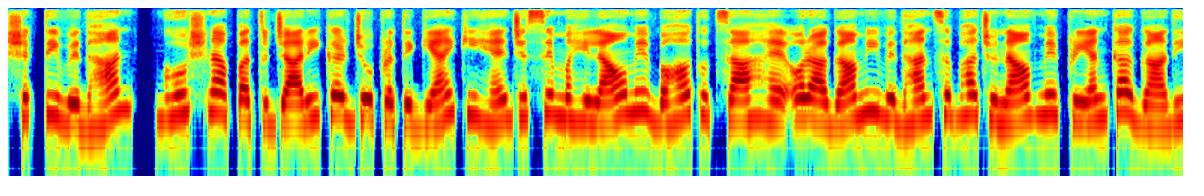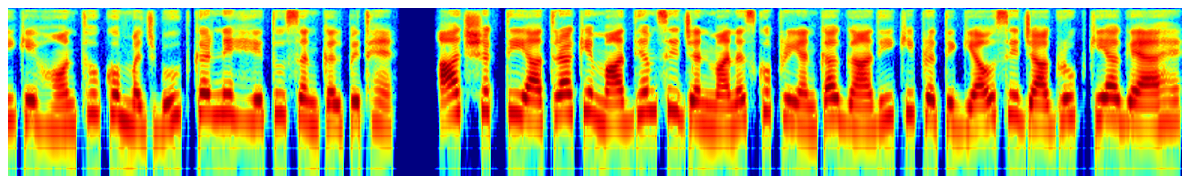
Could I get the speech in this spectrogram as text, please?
शक्ति विधान घोषणा पत्र जारी कर जो प्रतिज्ञाएँ की हैं, जिससे महिलाओं में बहुत उत्साह है और आगामी विधानसभा चुनाव में प्रियंका गांधी के हौंथों को मज़बूत करने हेतु संकल्पित हैं। आज शक्ति यात्रा के माध्यम से जनमानस को प्रियंका गांधी की प्रतिज्ञाओं से जागरूक किया गया है।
